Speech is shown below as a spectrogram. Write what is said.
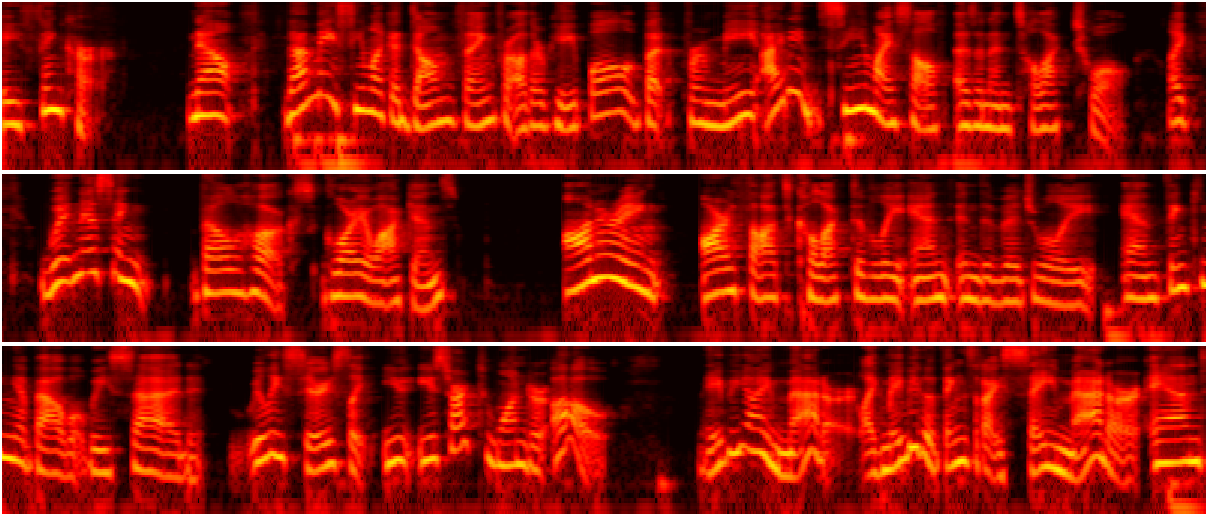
a thinker. Now, that may seem like a dumb thing for other people, but for me, I didn't see myself as an intellectual. Like witnessing Bell Hooks, Gloria Watkins, honoring our thoughts collectively and individually and thinking about what we said really seriously you you start to wonder oh maybe i matter. Like maybe the things that i say matter. And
